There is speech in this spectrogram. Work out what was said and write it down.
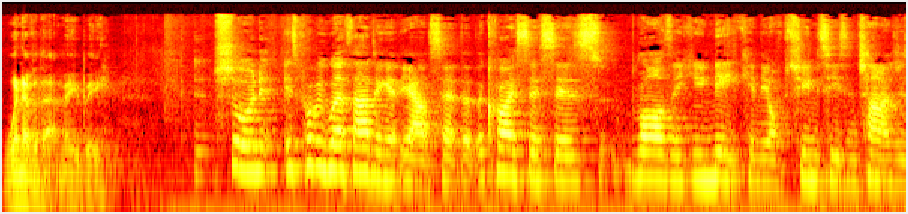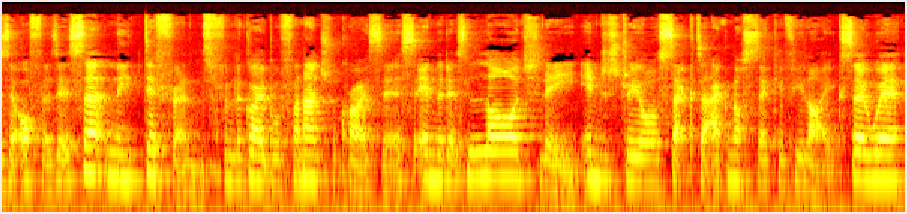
whenever that may be. Sure, and it's probably worth adding at the outset that the crisis is rather unique in the opportunities and challenges it offers. It's certainly different from the global financial crisis in that it's largely industry or sector agnostic, if you like. So we're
